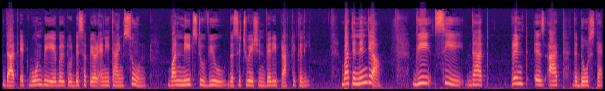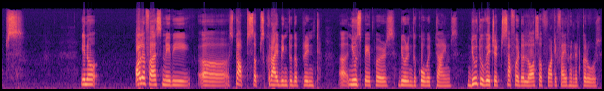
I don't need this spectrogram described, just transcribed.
that it won't be able to disappear anytime soon, one needs to view the situation very practically. But in India, we see that print is at the doorsteps. You know, all of us maybe uh, stopped subscribing to the print uh, newspapers during the COVID times, due to which it suffered a loss of 4500 crores.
